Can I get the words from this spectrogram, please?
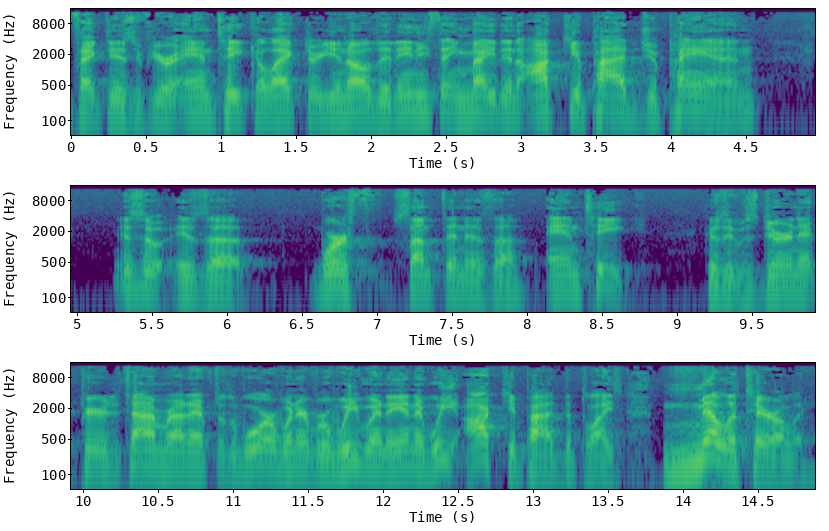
fact is, if you're an antique collector, you know that anything made in occupied Japan is a, is a worth something as an antique because it was during that period of time right after the war whenever we went in and we occupied the place militarily.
